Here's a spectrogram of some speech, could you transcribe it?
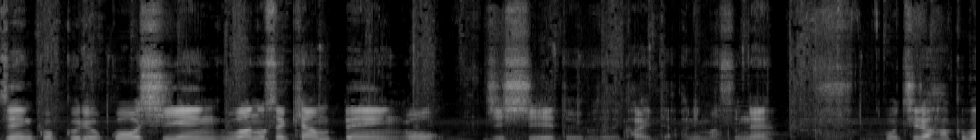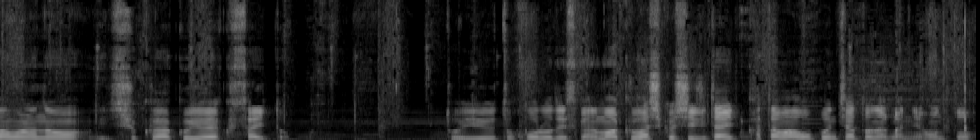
全国旅行支援上乗せキャンペーンを実施へということで書いてありますね。こちら白馬村の宿泊予約サイト。というところですが、まあ詳しく知りたい方はオープンチャットの中にね本当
